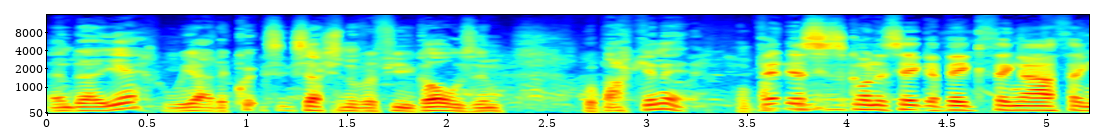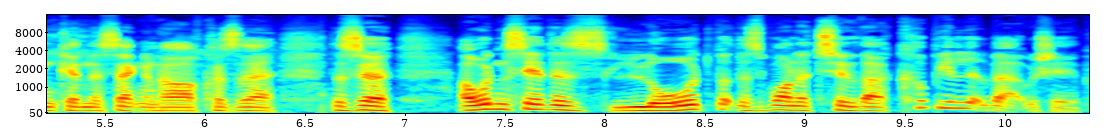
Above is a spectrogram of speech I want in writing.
And uh, yeah, we had a quick succession of a few goals, and we're back in it. We're back Fitness is going to take a big thing, I think, in the second half because uh, there's a. I wouldn't say there's load, but there's one or two that could be a little bit out of shape.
